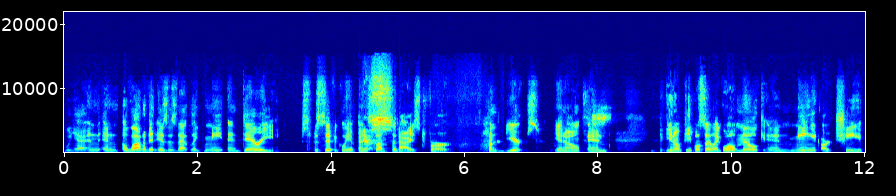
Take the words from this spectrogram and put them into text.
Well, yeah, and and a lot of it is is that like meat and dairy specifically have been Yes. subsidized for hundred years, you know, and you know people say like, well, milk and meat are cheap,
